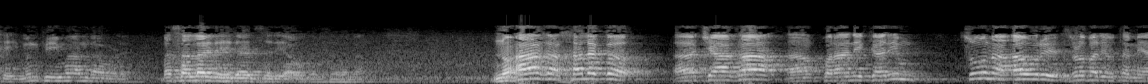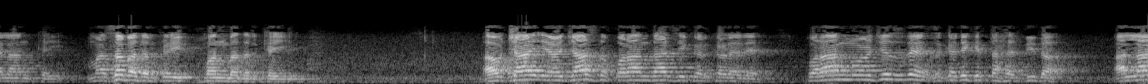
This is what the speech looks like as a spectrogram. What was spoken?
خي مونږ په ایمان راوړل بس الله دې هدایت ذریعہ وګرځولا نو هغه خلق چې هغه قران کریم څونه اوري زړه باندې وته اعلان کوي مزه بدر کوي خوان بدر کوي او چا اعجاز د قران دا ذکر کړی دی قران معجز دی ځکه دې کې تحدی ده الله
